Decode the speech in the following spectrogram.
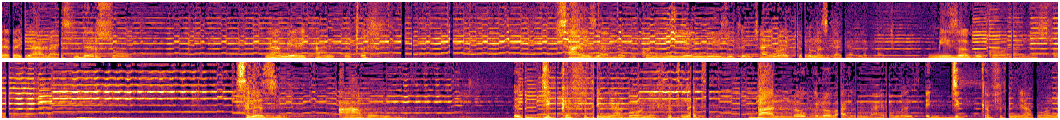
ደረጃ ላይ ሲደርሱ የአሜሪካን እጥፍ size ያለው ኢኮኖሚ የሚይዙትን ቻይናዎችን መዝጋት ያለባቸው። የሚዘጉ ከሆነ እነሱ ስለዚህ አሁን እጅግ ከፍተኛ በሆነ ፍጥነት ባለው global environment እጅግ ከፍተኛ በሆነ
